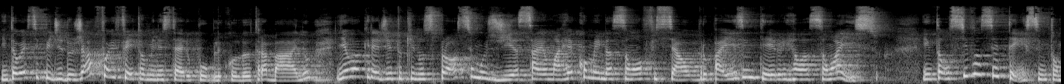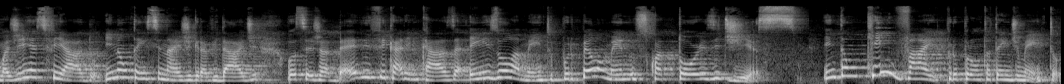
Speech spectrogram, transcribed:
Então, esse pedido já foi feito ao Ministério Público do Trabalho e eu acredito que nos próximos dias saia uma recomendação oficial para o país inteiro em relação a isso. Então, se você tem sintomas de resfriado e não tem sinais de gravidade, você já deve ficar em casa em isolamento por pelo menos 14 dias. Então, quem vai para o pronto atendimento?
